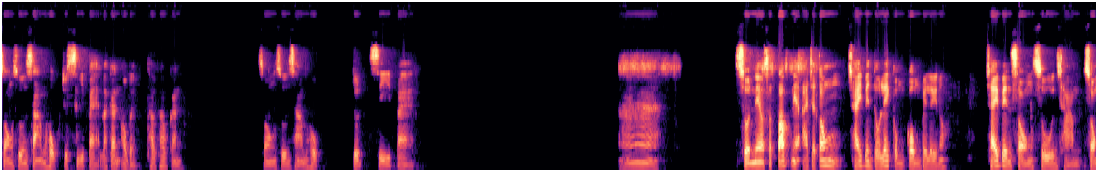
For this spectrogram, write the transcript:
สองศูนย์สามหกจุดสี่แปดแล้วกันเอาแบบเท่าเท่ากันสองศูนย์สามหกจุดสี่แปดอ่า ส่วนแนวสต็อปเนี่ยอาจจะต้องใช้เป็นตัวเลขกลมๆไปเลยเนาะใช้เป็นสองศูนย์สามสอง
